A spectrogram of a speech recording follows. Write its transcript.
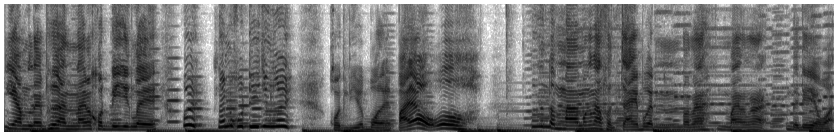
เยี่ยมเลยเพื่อนนายเป็นคนดีจังเลยเฮ้ยนายเป็นคนดีจังเลย คนดีก็บอกเลยไปแล้วโอ้เฮ้ยต้นไม้มันน่าสนใจเพื่อนตอนนี้ต้นไม้มันก็แต่เดียวอะ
